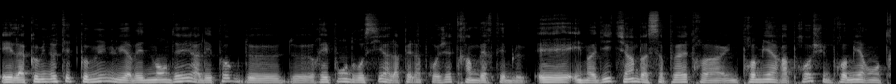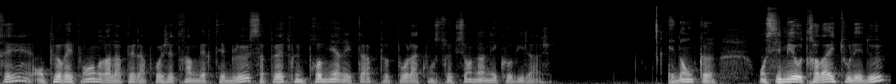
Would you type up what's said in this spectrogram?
Et la communauté de communes lui avait demandé à l'époque de, répondre aussi à l'appel à projet Tram vert et bleu. Et il m'a dit, tiens, bah, ça peut être une première approche, une première entrée. On peut répondre à l'appel à projet Tram vert et bleu. Ça peut être une première étape pour la construction d'un éco-village. Et donc, euh, on s'est mis au travail tous les deux.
